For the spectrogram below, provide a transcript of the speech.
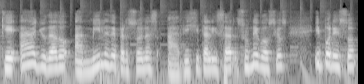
que ha ayudado a miles de personas a digitalizar sus negocios y por eso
